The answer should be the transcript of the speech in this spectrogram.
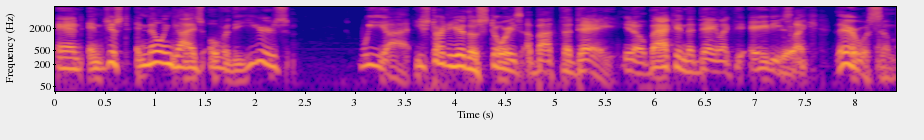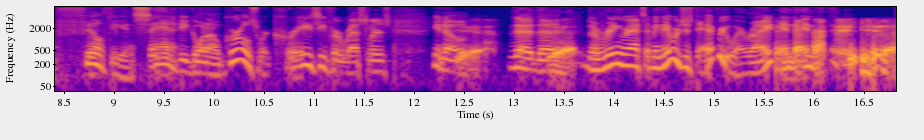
and and just and knowing guys over the years, we uh, you start to hear those stories about the day. You know, back in the day, like the '80s, like there was some filthy insanity going on. Girls were crazy for wrestlers. You know, Yeah. the the Yeah. the ring rats. I mean, they were just everywhere, right? And and yeah,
